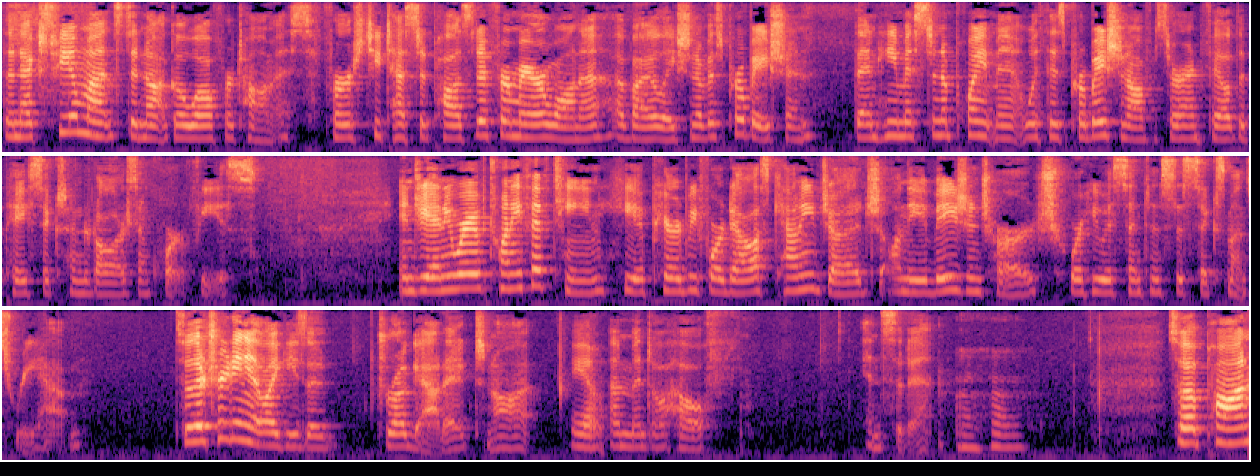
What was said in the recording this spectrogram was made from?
The next few months did not go well for Thomas. First, he tested positive for marijuana, a violation of his probation. Then, he missed an appointment with his probation officer and failed to pay $600 in court fees. In January of 2015, he appeared before Dallas County judge on the evasion charge, where he was sentenced to six months rehab. So they're treating it like he's a drug addict, not Yeah. a mental health incident. So upon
